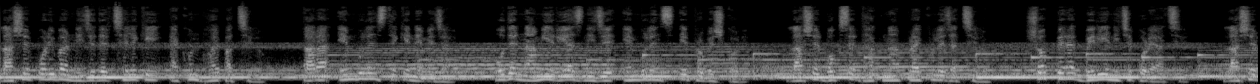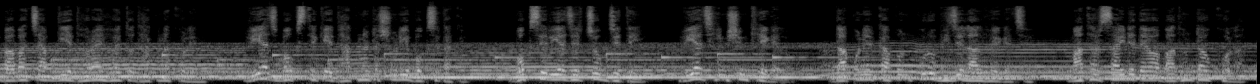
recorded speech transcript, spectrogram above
লাশের পরিবার নিজেদের ছেলেকেই এখন ভয় পাচ্ছিল। তারা অ্যাম্বুলেন্স থেকে নেমে যায়। ওদের নামিয়ে রিয়াজ নিজে অ্যাম্বুলেন্স এ প্রবেশ করে। লাশের বক্সের ঢাকনা প্রায় খুলে যাচ্ছিল। সব পেরাক বেরিয়ে নিচে পড়ে আছে। লাশের বাবা চাপ দিয়ে ধরায় হয়তো ঢাকনা খোলেন। রিয়াজ বক্স থেকে ঢাকনাটা সরিয়ে বক্সে তাকায়। বক্সে রিয়াজের চোখ যেতেই রিয়াজ হিমশিম খেয়ে গেল। দাপনের কাপড় পুরো ভিজে লাল হয়ে গেছে। মাথার সাইডে দেওয়া বাঁধনটাও খোলা।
